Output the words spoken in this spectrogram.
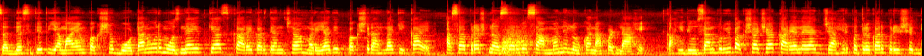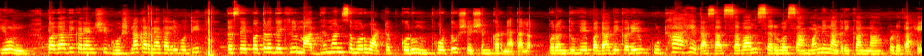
सद्यस्थितीत यमायम आय एम पक्ष बोटांवर मोजण्या इतक्याच कार्यकर्त्यांच्या मर्यादित पक्ष राहिला की काय असा प्रश्न सर्वसामान्य लोकांना पडला आहे. काही दिवसांपूर्वी पक्षाच्या कार्यालयात जाहीर पत्रकार परिषद घेऊन पदाधिकाऱ्यांची घोषणा करण्यात आली होती. तसे पत्र देखील माध्यमांसमोर वाटप करून फोटो सेशन करण्यात आलं. परंतु हे पदाधिकारी कुठं आहेत असा सवाल सर्वसामान्य नागरिकांना पडत आहे.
